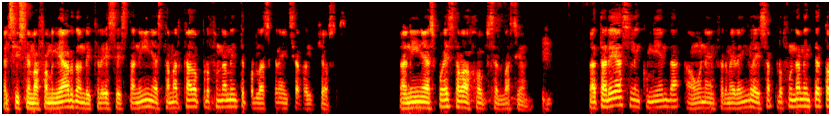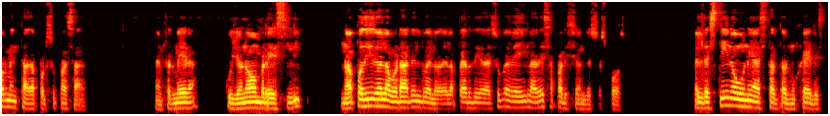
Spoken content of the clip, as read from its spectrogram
El sistema familiar donde crece esta niña está marcado profundamente por las creencias religiosas. La niña es puesta bajo observación. La tarea se le encomienda a una enfermera inglesa profundamente atormentada por su pasado. La enfermera, cuyo nombre es Lip, no ha podido elaborar el duelo de la pérdida de su bebé y la desaparición de su esposo. El destino une a estas dos mujeres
